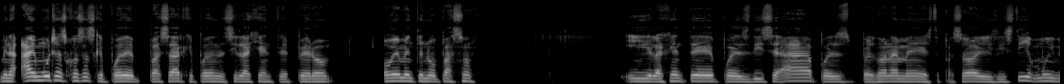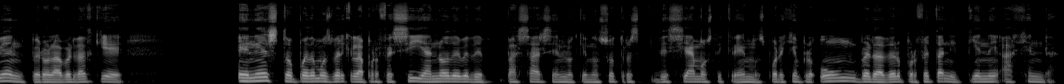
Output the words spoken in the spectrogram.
Mira, hay muchas cosas que puede pasar, que pueden decir la gente, pero obviamente no pasó. Y la gente pues dice, ah, pues perdóname, esto pasó y sí, muy bien, pero la verdad que en esto podemos ver que la profecía no debe de basarse en lo que nosotros deseamos ni creemos. Por ejemplo, un verdadero profeta ni tiene agenda.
